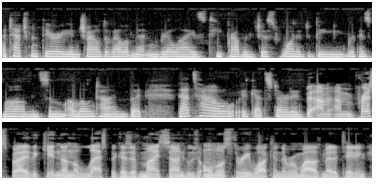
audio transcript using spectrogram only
attachment theory and child development and realized he probably just wanted to be with his mom in some alone time. But that's how it got started. But I'm, I'm impressed by the kid nonetheless because if my son, who's almost three, walked in the room while I was meditating, meditating,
